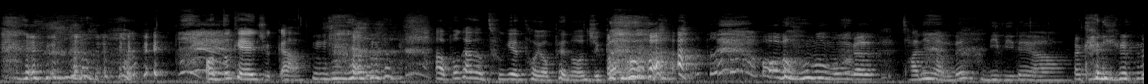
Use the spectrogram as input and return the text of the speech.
어떻게 해줄까? 아보카도 두 개 더 옆에 넣어줄까? 어, 너무 뭔가 잔인한데? 네 미래야. 약간 이런.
